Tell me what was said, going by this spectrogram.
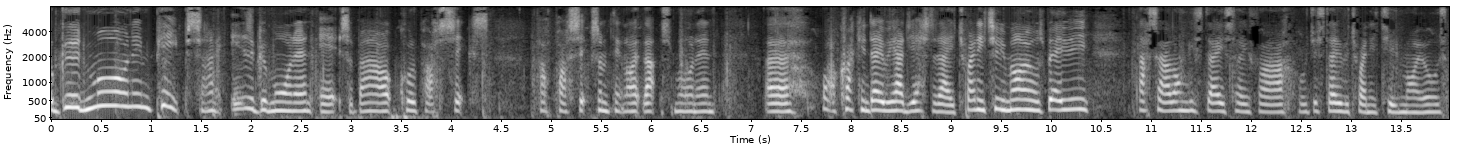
Well, good morning, peeps, and it is a good morning. It's about quarter past six, half past six, something like that this morning. Uh, what a cracking day we had yesterday 22 miles, baby. That's our longest day so far, or just over 22 miles.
